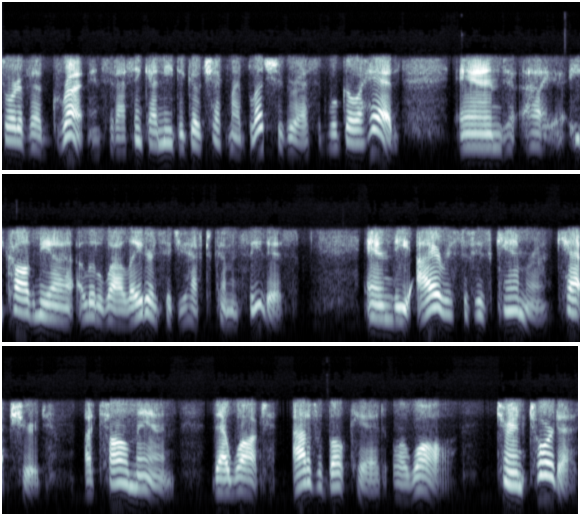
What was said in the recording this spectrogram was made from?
sort of a grunt and said, "I think I need to go check my blood sugar." I said, "Well, go ahead." And uh, he called me a, a little while later and said, "You have to come and see this." And the iris of his camera captured a tall man that walked out of a bulkhead or wall, turned toward us,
